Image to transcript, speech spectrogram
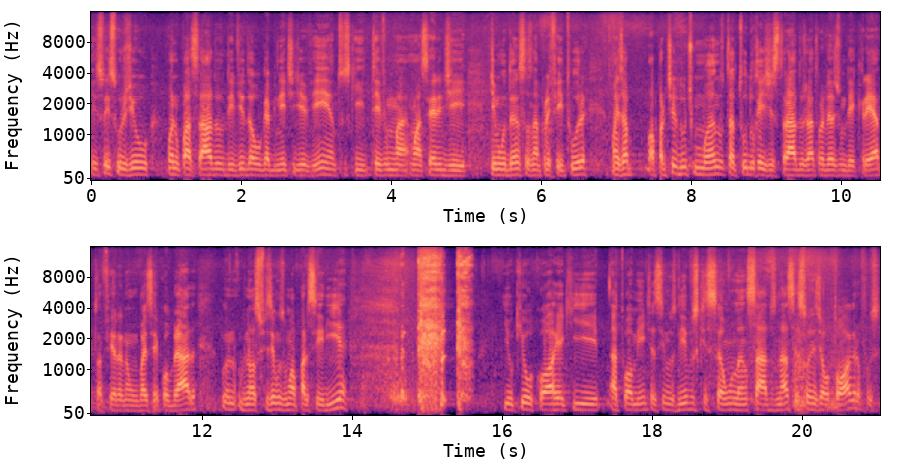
Isso aí surgiu no ano passado devido ao gabinete de eventos, que teve uma, uma série de, de mudanças na prefeitura, mas a, a partir do último ano está tudo registrado já através de um decreto, a feira não vai ser cobrada. Nós fizemos uma parceria e o que ocorre é que, atualmente, assim, os livros que são lançados nas sessões de autógrafos,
